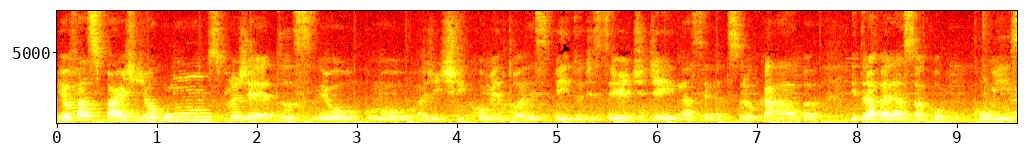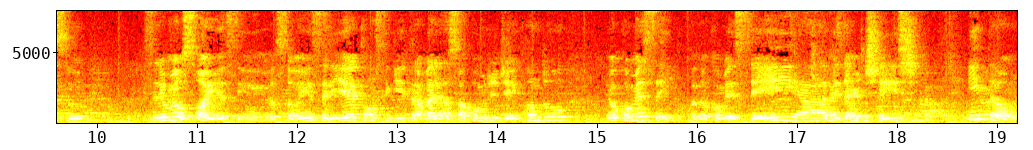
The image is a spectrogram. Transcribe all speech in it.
eu faço parte de alguns projetos, eu, como a gente comentou a respeito de ser DJ na cena de Sorocaba e trabalhar só com, com isso, seria o meu sonho, assim. Meu sonho seria conseguir trabalhar só como DJ quando eu comecei, quando eu comecei a vida artística. Então,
